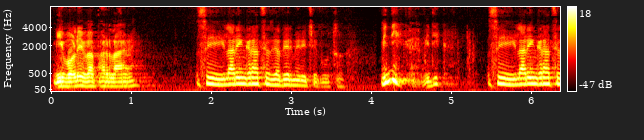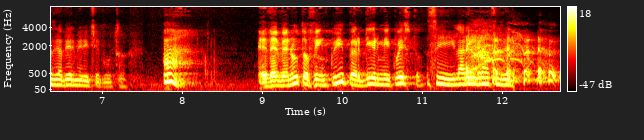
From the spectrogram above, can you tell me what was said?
Mi voleva parlare? Sì, la ringrazio di avermi ricevuto. Mi dica, mi dica. Sì, la ringrazio di avermi ricevuto. Ah, ed è venuto fin qui per dirmi questo? Sì, la ringrazio di avermi...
